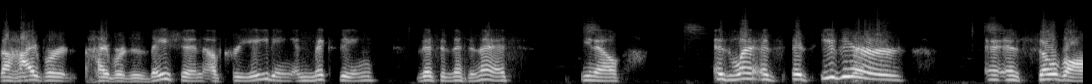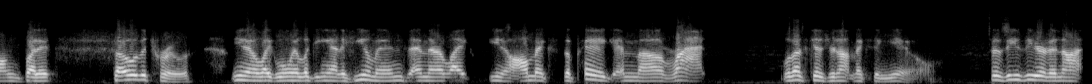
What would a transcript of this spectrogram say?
the hybrid hybridization of creating and mixing this and this and this, you know, is when it's it's easier. and It's so wrong, but it's so the truth. You know, like when we're looking at humans and they're like, you know, I'll mix the pig and the rat. Well, that's because you're not mixing you. So it's easier to not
